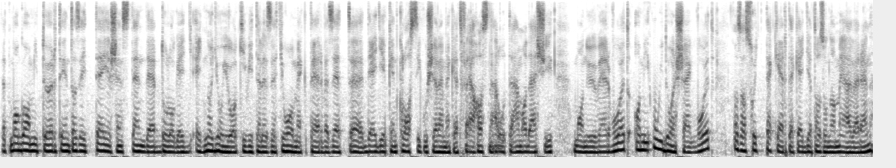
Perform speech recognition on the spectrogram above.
tehát maga, ami történt, az egy teljesen standard dolog, egy, egy nagyon jól kivitelezett, jól megtervezett, de egyébként klasszikus elemeket felhasználó támadási manőver volt. Ami újdonság volt, az az, hogy tekertek egyet azon a melveren,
